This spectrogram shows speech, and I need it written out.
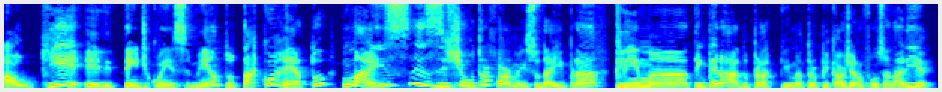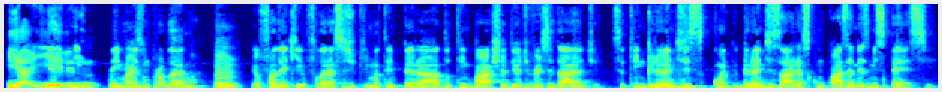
ao que ele tem de conhecimento, tá correto, mas existe outra forma. Isso daí para clima temperado, para clima tropical já não funcionaria. E aí e ele. Tem mais um problema. Hum. Eu falei que florestas de clima temperado tem baixa biodiversidade. Você tem grandes, grandes áreas com quase a mesma espécie.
